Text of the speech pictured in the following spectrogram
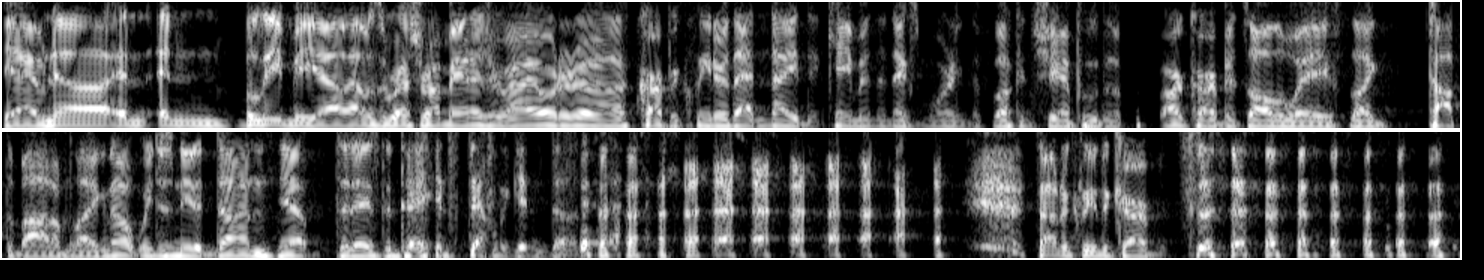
yeah, and uh, and and believe me, uh, I was a restaurant manager. I ordered a carpet cleaner that night that came in the next morning to fucking shampoo the our carpets all the way, like top to bottom. Like, no, we just need it done. Yep, today's the day. It's definitely getting done. Time to clean the carpets.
